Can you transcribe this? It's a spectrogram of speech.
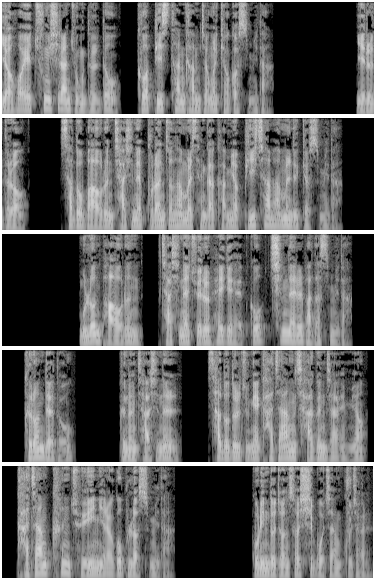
여호와의 충실한 종들도 그와 비슷한 감정을 겪었습니다. 예를 들어 사도 바울은 자신의 불완전함을 생각하며 비참함을 느꼈습니다. 물론 바울은 자신의 죄를 회개했고 침례를 받았습니다. 그런데도 그는 자신을 사도들 중에 가장 작은 자이며 가장 큰 죄인이라고 불렀습니다. 고린도전서 15장 9절,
